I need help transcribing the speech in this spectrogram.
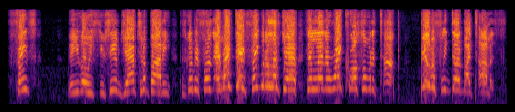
feints. There you go. He, you see him jab to the body. There's going to be the first. And right there, fake with a left jab. Then land the right cross over the top. Beautifully done by Thomas.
